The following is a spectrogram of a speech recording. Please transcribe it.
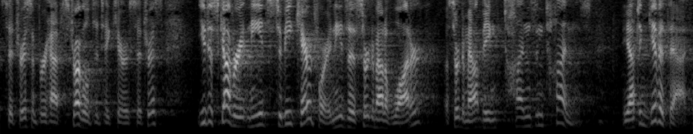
citrus and perhaps struggled to take care of citrus, you discover it needs to be cared for. It needs a certain amount of water, a certain amount being tons and tons. You have to give it that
